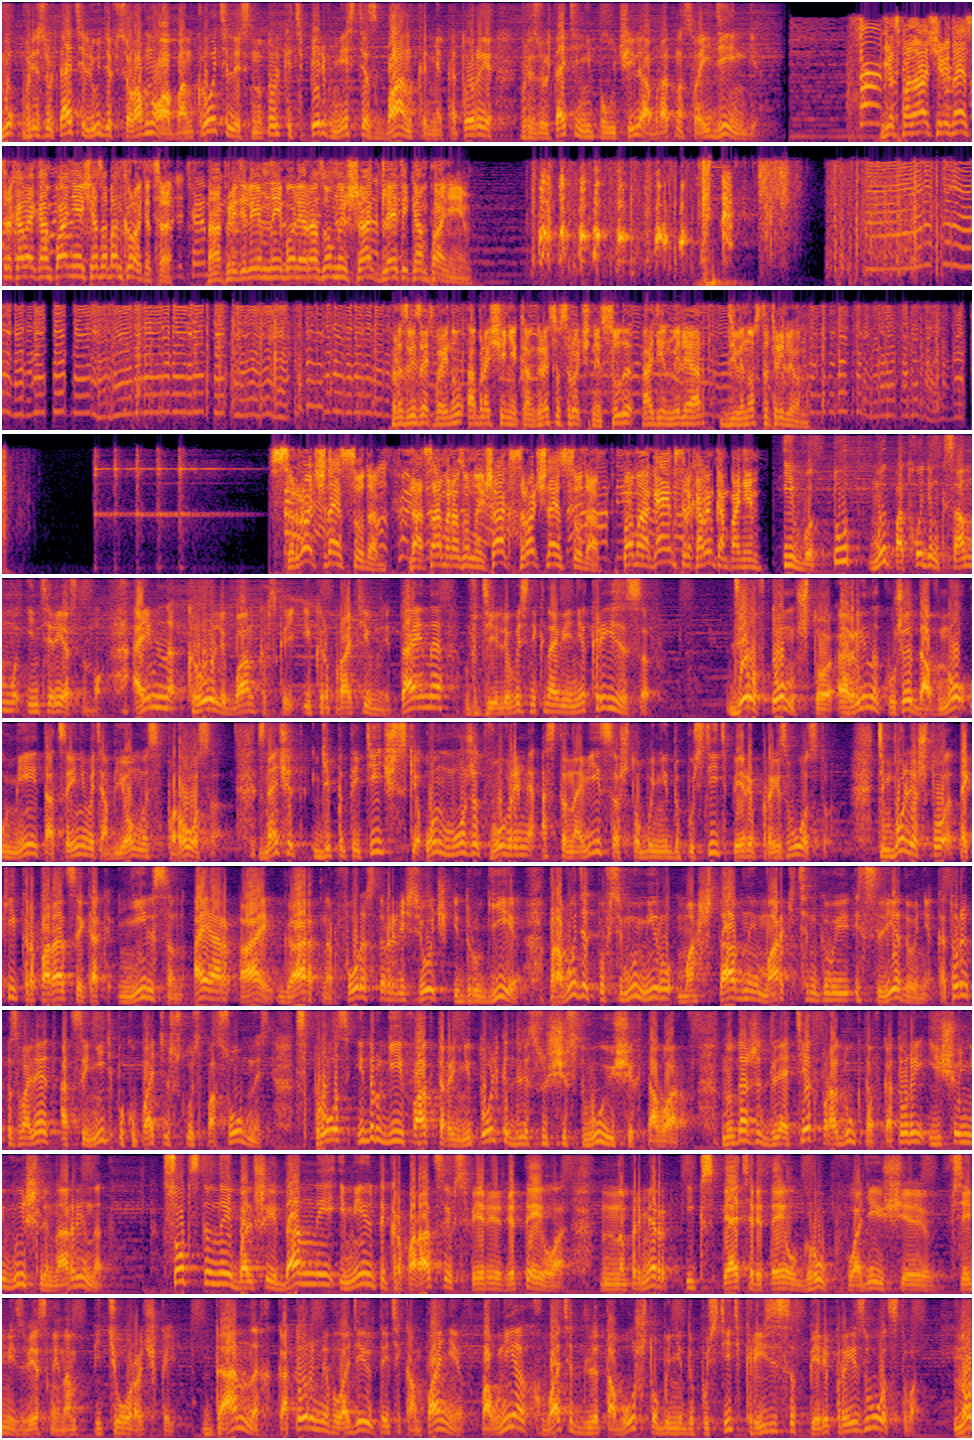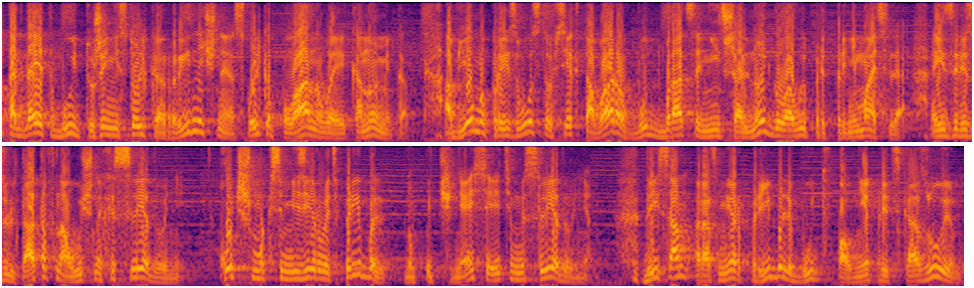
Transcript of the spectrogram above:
Ну, в результате люди все равно обанкротились, но только теперь вместе с банками, которые в результате не получили обратно свои деньги. Господа, очередная страховая компания сейчас обанкротится. Определим наиболее разумный шаг для этой компании. Развязать войну, обращение к Конгрессу, срочное суда, 1 миллиард 90 триллионов. Срочное судо. Да, самый разумный шаг – срочное судо. Помогаем страховым компаниям. И вот тут мы подходим к самому интересному, а именно к роли банковской и корпоративной тайны в деле возникновения кризисов. Дело в том, что рынок уже давно умеет оценивать объемы спроса. Значит, гипотетически он может вовремя остановиться, чтобы не допустить перепроизводства. Тем более, что такие корпорации, как Nielsen, IRI, Gartner, Forrester Research и другие проводят по всему миру масштабные маркетинговые исследования, которые позволяют оценить покупательскую способность, спрос и другие факторы не только для существующих товаров, но даже для тех, тех продуктов, которые еще не вышли на рынок. Собственные большие данные имеют и корпорации в сфере ритейла. Например, X5 Retail Group, владеющие всеми известной нам пятерочкой. Данных, которыми владеют эти компании, вполне хватит для того, чтобы не допустить кризисов перепроизводства. Но тогда это будет уже не столько рыночная, сколько плановая экономика. Объемы производства всех товаров будут браться не из шальной головы предпринимателя, а из результатов научных исследований. Хочешь максимизировать прибыль? Ну, подчиняйся этим исследованиям. Да и сам размер прибыли будет вполне предсказуем.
